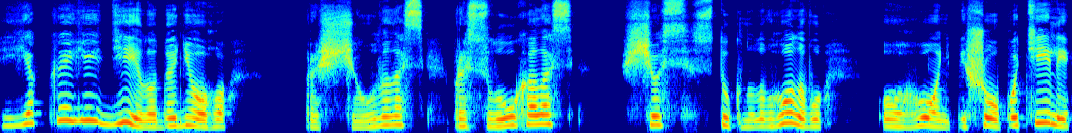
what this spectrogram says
Яке їй діло до нього? Прищулилась, прислухалась, щось стукнуло в голову, огонь пішов по тілі,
